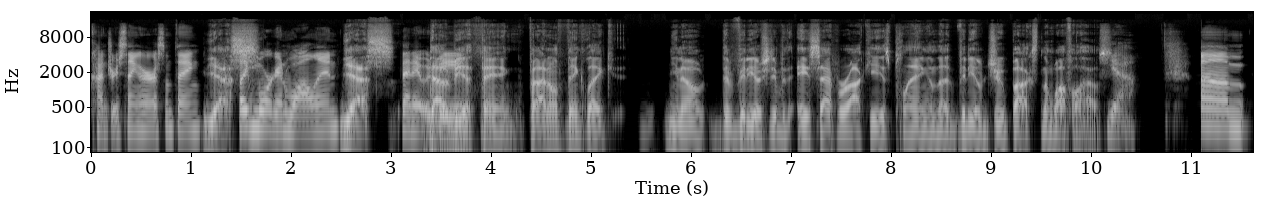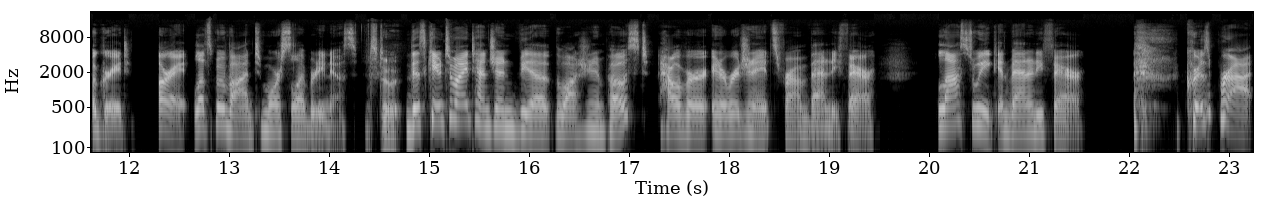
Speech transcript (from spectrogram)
country singer or something, Yes. like Morgan Wallen, Yes. then it would that be. would be a thing. But I don't think like, you know, the video she did with ASAP Rocky is playing on the video jukebox in the Waffle House. yeah. Um, agreed. All right, let's move on to more celebrity news. Let's do it. This came to my attention via the Washington Post. However, it originates from Vanity Fair. Last week in Vanity Fair, Chris Pratt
